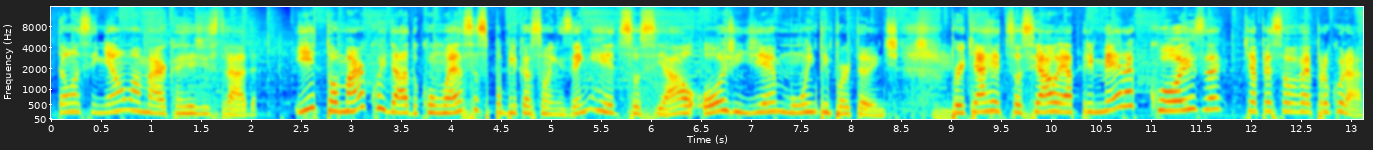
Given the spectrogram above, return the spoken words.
Então, assim, é uma marca registrada. E tomar cuidado com essas publicações em rede social, hoje em dia, é muito importante. Sim. Porque a rede social é a primeira coisa que a pessoa vai procurar.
